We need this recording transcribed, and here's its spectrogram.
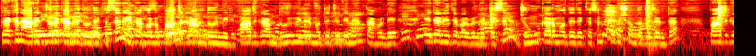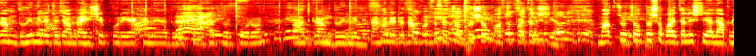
তো এখানে আরেক জোড়া কানের দুল দেখতেছেন এটা হলো পাঁচ গ্রাম দুই মিলি। পাঁচ গ্রাম দুই মিলের মধ্যে যদি নেন তাহলে এটা নিতে পারবেন দেখতেছেন? ঝুমকার মধ্যে দেখতেছেন, খুবই সুন্দর ডিজাইনটা। পাঁচ গ্রাম দুই মিলি যদি আমরা হিসেব করি, এখানে দুইশো আটাত্তর পূরণ পাঁচ গ্রাম দুই মিলি। তাহলে এটা দাম পড়তেছে চোদ্দোশো পঁয়তাল্লিশ রিয়াল। মাত্র চোদ্দোশো পঁয়তাল্লিশ রিয়ালে আপনি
